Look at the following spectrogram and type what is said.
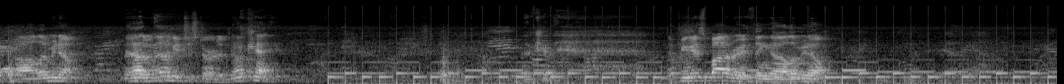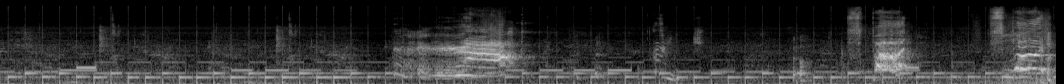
uh, let me know. That'll, that'll get you started. Okay. Okay. If you get a spot or anything, uh, let me know. Spot!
